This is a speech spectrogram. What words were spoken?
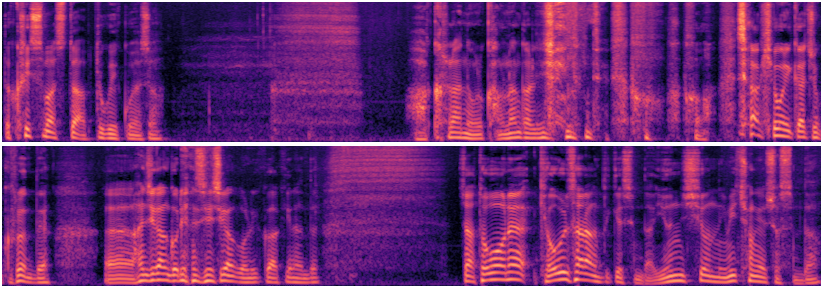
또 크리스마스도 앞두고 있고 해서. 아, 큰일 났네. 오늘 강남 갈 일이 있는데. 생각해보니까 좀 그런데요. 에, 한 시간 거리, 한 세 시간 걸릴 것 같긴 한데. 자, 도원의 겨울사랑 듣겠습니다. 윤시온 님이 청해 주셨습니다.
